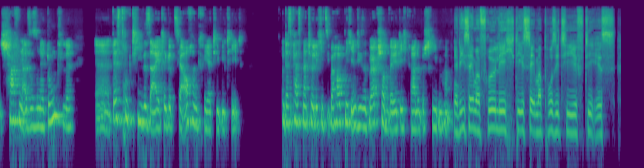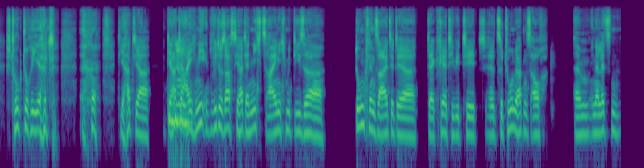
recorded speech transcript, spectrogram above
schaffen. Also so eine dunkle, äh, destruktive Seite gibt's ja auch an Kreativität. Und das passt natürlich jetzt überhaupt nicht in diese Workshop-Welt, die ich gerade beschrieben habe. Ja, die ist ja immer fröhlich, die ist ja immer positiv, die ist strukturiert. die hat ja, die genau. hat ja genau. eigentlich nie, wie du sagst, die hat ja nichts eigentlich mit dieser dunklen Seite der, der Kreativität äh, zu tun. Wir hatten es auch ähm, in der letzten,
